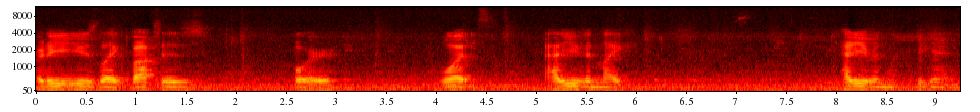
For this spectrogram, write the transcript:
Or do you use like boxes or what? How do you even like, how do you even begin?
